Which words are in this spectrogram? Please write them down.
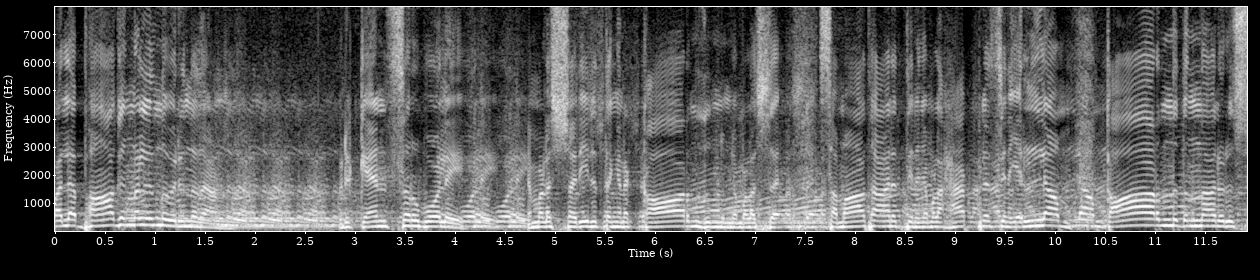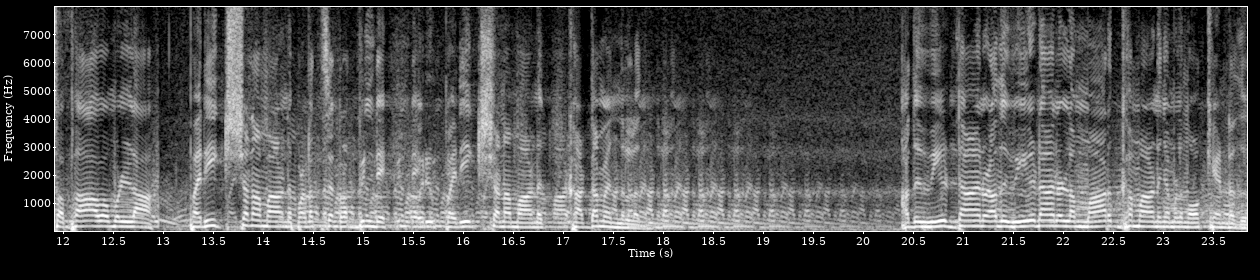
പല ഭാഗങ്ങളിൽ നിന്ന് വരുന്നതാണ്. ഒരു ക്യാൻസർ പോലെ നമ്മളെ ശരീരത്തെ ഇങ്ങനെ കാർന്നു തിന്നും നമ്മളെ സമാധാനത്തിന് നമ്മളെ ഹാപ്പിനെസ്സിന് എല്ലാം കാർന്നു തിന്നാൻ ഒരു സ്വഭാവമുള്ള പരീക്ഷണമാണ് പടച്ചൻ റബ്ബിന്റെ ഒരു പരീക്ഷണമാണ് കടം എന്നുള്ളത്. അത് വീടാൻ അത് വീടാനുള്ള മാർഗമാണ് നമ്മൾ നോക്കേണ്ടത്.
